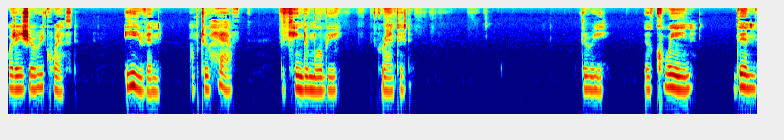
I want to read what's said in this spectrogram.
What is your request? Even up to half the kingdom will be granted. 3. The queen, then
